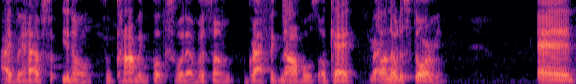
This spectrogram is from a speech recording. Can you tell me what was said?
I even have, some, you know, some comic books, whatever, some graphic novels. Okay, right. so I know the story. And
